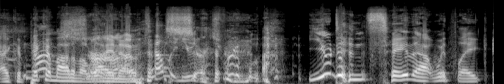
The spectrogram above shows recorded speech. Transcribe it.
I could pick him out of a sure, lineup. I'm telling you the truth. you didn't say that with like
